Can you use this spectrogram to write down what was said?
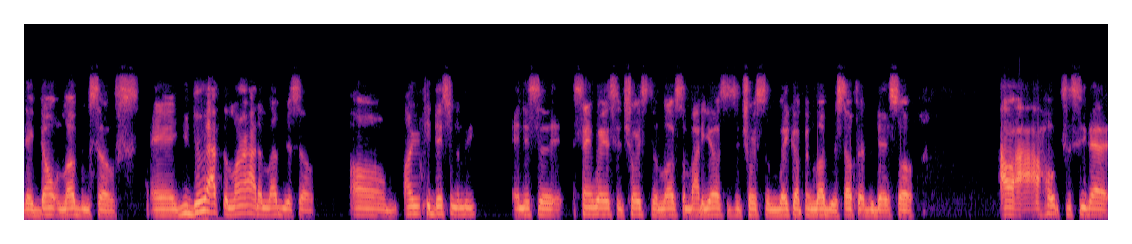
they don't love themselves. And you do have to learn how to love yourself um unconditionally and it's a same way it's a choice to love somebody else it's a choice to wake up and love yourself every day so I, I hope to see that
